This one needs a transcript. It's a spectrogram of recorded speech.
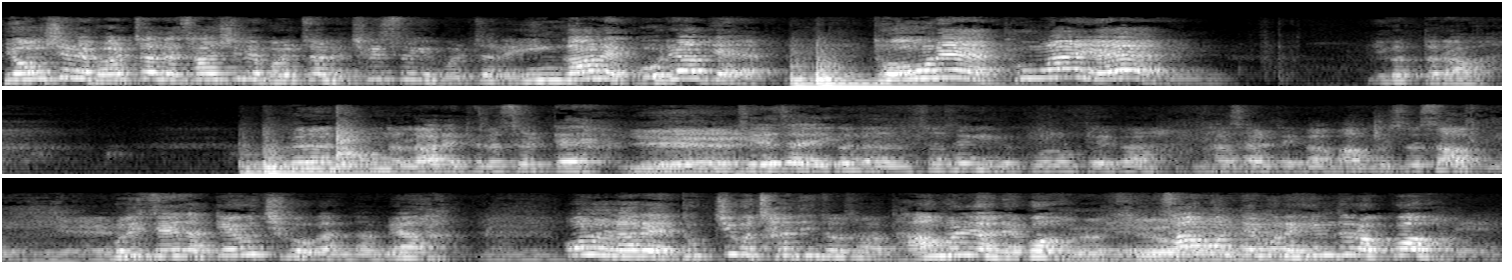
영신의 벌전에 산신의 벌전에 칠성의 벌전에 인간의 고력에 돈의 풍화에 이것들아 그러니 오늘날에 들었을 때 예. 제자 이거는 선생님의 고농대가 타살대가 맞고 있어서 예. 우리 제자 깨우치고 간다면 오늘날에 눅지고 처진 조상을 다 물려내고 그렇죠. 사원 때문에 힘들었고 네.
